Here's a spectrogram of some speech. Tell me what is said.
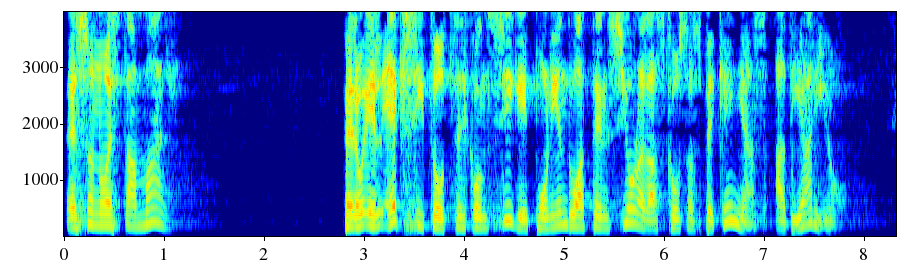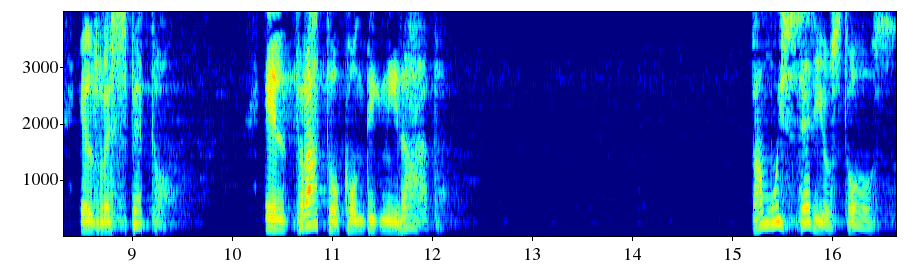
Eso no está mal. Pero el éxito se consigue poniendo atención a las cosas pequeñas a diario. El respeto, el trato con dignidad. Están muy serios todos.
